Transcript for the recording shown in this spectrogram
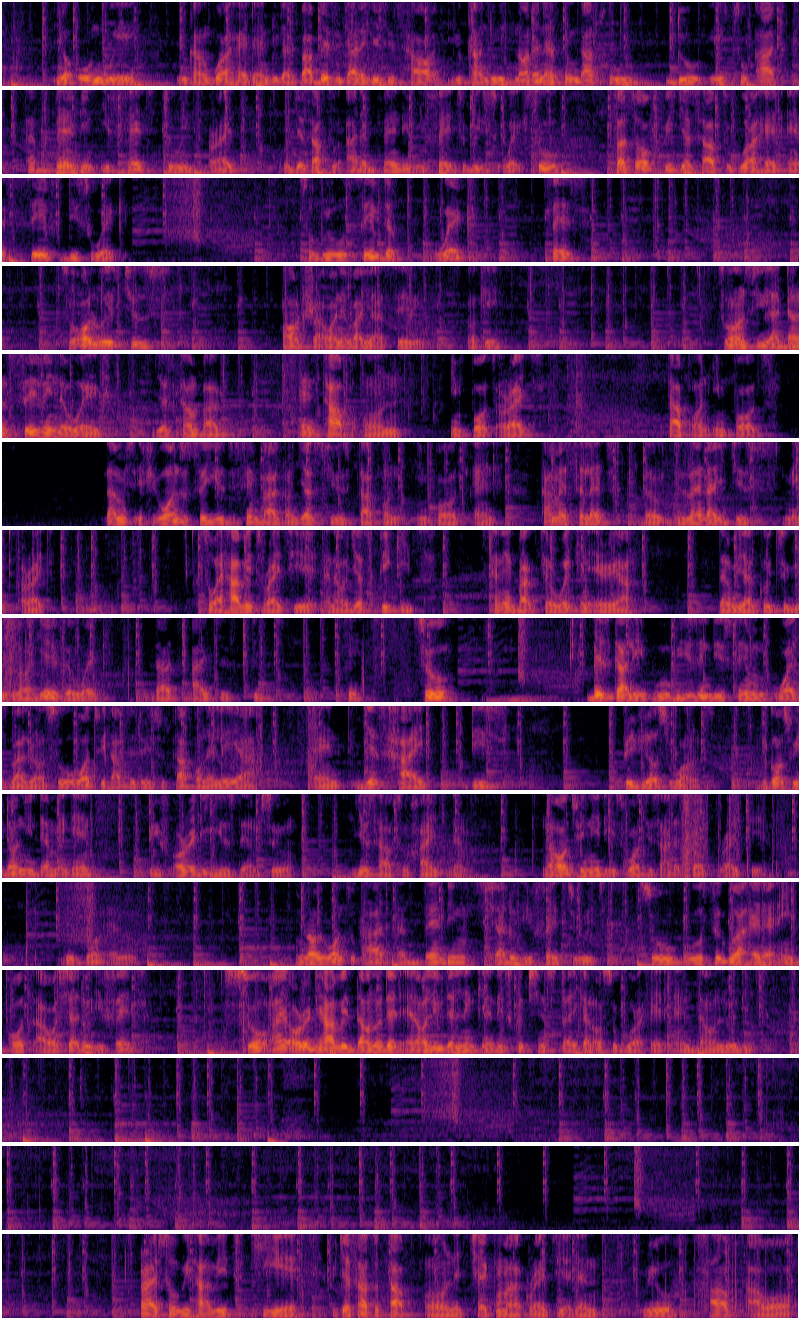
your own way you can go ahead and do that. But basically this is how you can do it. Now the next thing that we'll do is to add a bending effect to it all right? We just have to add a bending effect to this work. So first off we just have to go ahead and save this work. So we will save the work first. So always choose ultra whenever you are saving okay so once you are done saving the work just come back and tap on import all right tap on import. That means if you want to still use the same background just use tap on import and come and select the design that you just made all right so i have it right here and i'll just pick it send it back to a working area. Then we are good to go. Now here is the work that i just did. Okay. So basically we'll be using this same white background. So what we have to do is to tap on a layer and just hide these previous ones. Because we don't need them again we've already used them. So we just have to hide them. Now what we need is what is at the top right here. This one alone. Now we want to add a bending shadow effect to it. So we'll still go ahead and import our shadow effect so i already have it downloaded and i'll leave the link in the description so that you can also go ahead and download it. Alright so we have it here. We just have to tap on the check mark right here then we'll have our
